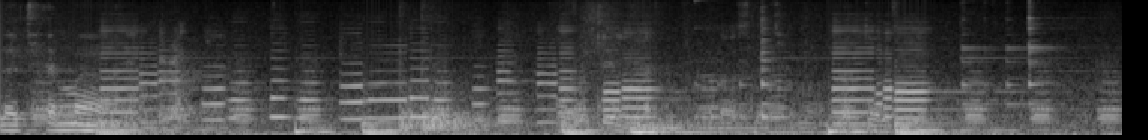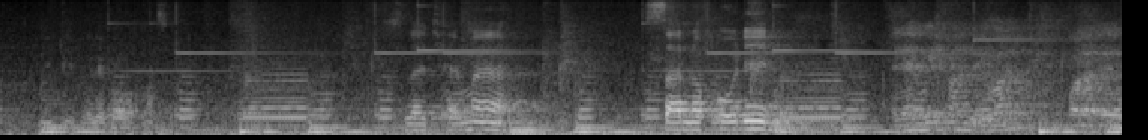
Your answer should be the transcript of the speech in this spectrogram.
Sledgehammer. Kalau sledgehammer. Sledgehammer. Son of Odin. And then which one do you want for the?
